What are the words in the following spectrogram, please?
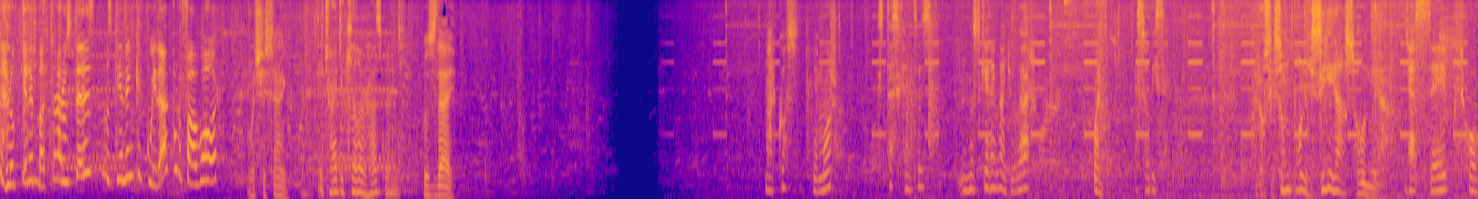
Me lo quieren matar. Ustedes nos tienen que cuidar, por favor. What's she saying? They tried to kill her husband. Who's they? Marcos, mi amor, estas gentes nos quieren ayudar. Bueno, eso dicen. Pero si son policías, Sonia. Ya sé, pero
